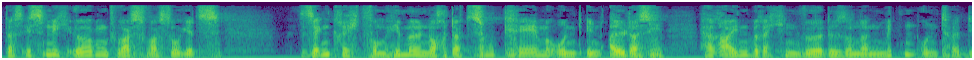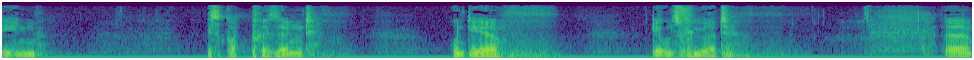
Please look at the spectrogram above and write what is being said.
Das ist nicht irgendwas, was so jetzt senkrecht vom Himmel noch dazu käme und in all das hereinbrechen würde, sondern mitten unter dem ist Gott präsent und der, der uns führt. Äh,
